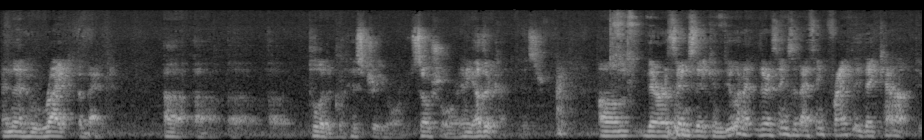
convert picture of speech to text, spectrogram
and then who write about uh, uh, uh, uh, political history or social or any other kind of history, um, there are things they can do, and there are things that I think, frankly, they cannot do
